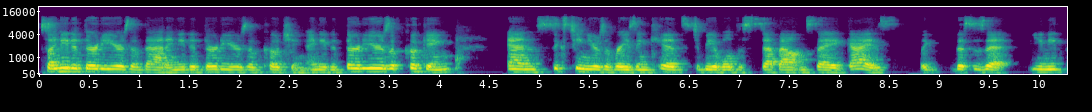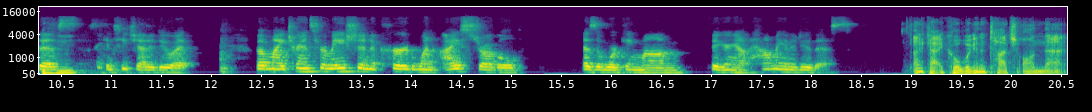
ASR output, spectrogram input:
So I needed 30 years of that. I needed 30 years of coaching. I needed 30 years of cooking and 16 years of raising kids to be able to step out and say, guys, like this is it. You need this. Mm-hmm. I can teach you how to do it. But my transformation occurred when I struggled as a working mom, figuring out how am I going to do this? Okay, cool. We're going to touch on that.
